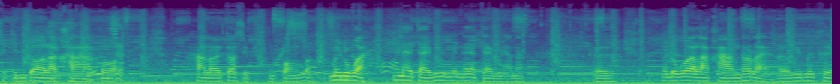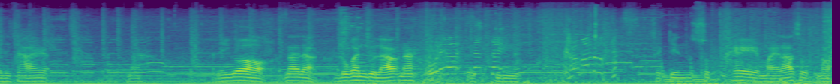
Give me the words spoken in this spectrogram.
สกินก็ราคาก็ 590คูปองหรือเปล่าไม่รู้ว่ะไม่แน่ใจพี่ไม่แน่ใจเหมือนกันนะเออไม่รู้ว่าราคาเท่าไหร่เออพี่ไม่เคยจะใช้นะอันนี้ก็น่าจะรู้กันอยู่แล้วนะสกินสกินสุดเท่ใหม่ล่าสุดเนาะ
